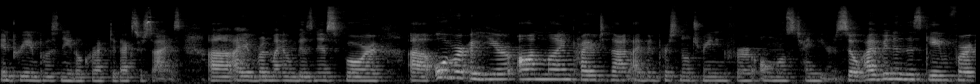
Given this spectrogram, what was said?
in pre and postnatal corrective exercise. Uh, I have run my own business for uh, over a year online. Prior to that, I've been personal training for almost 10 years. So I've been in this game for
